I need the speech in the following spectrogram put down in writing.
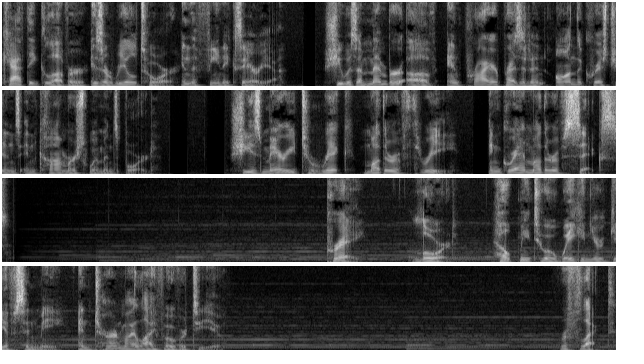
Cathy Glover is a realtor in the Phoenix area. She was a member of and prior president on the Christians in Commerce Women's Board. She is married to Ric, mother of three, and grandmother of six. Pray, Lord, help me to awaken your gifts in me and turn my life over to you. Reflect.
